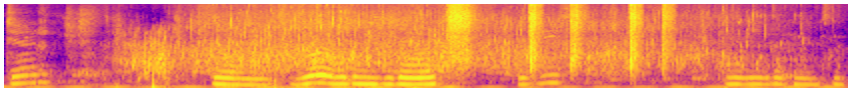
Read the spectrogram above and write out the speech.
dude, so you're looking to the means I can instant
